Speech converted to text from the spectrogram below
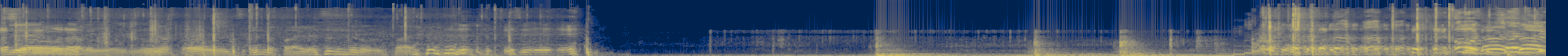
That's Yeah, why lit up. yeah. Oh, it's in the fire. It's in the middle of the fire. Is it- it- eh, eh? oh, Sorry, sorry.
